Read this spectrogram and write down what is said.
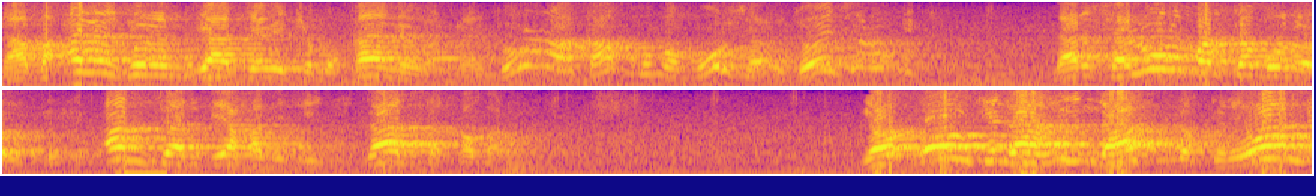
دا با علی ظلم جاتے ہوئے چھے مقایم ورکنے دور ناکام کو با مور سر دوئے سر ہوگی در سلور مرتبو نہ رکھو انسر دی حدیثی جداد تا خبر ہوگی یو قوم چې دا وی لا، د قریوان د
